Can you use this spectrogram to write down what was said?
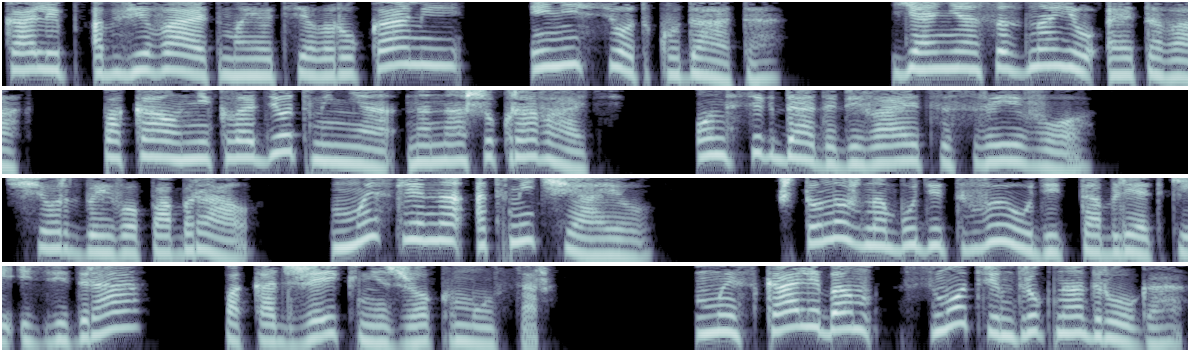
Калиб обвивает мое тело руками и несет куда-то. Я не осознаю этого, пока он не кладет меня на нашу кровать. Он всегда добивается своего. Черт бы его побрал. Мысленно отмечаю, что нужно будет выудить таблетки из ведра, пока Джейк не сжег мусор. Мы с Калибом смотрим друг на друга.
